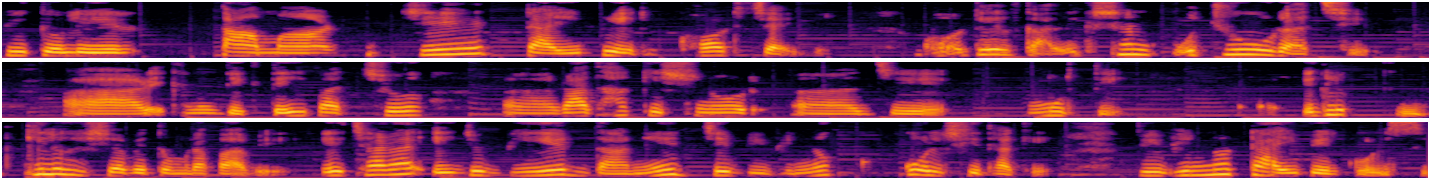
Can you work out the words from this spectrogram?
পিতলের, তামার, যে টাইপের ঘট চাইবে, ঘটের কালেকশন প্রচুর আছে। আর এখানে দেখতেই পাচ্ছ রাধা কৃষ্ণর যে মূর্তি। এগুলো কিলো হিসাবে তোমরা পাবে। এছাড়া এই যে বিয়ের দানের যে বিভিন্ন কলসি থাকে, বিভিন্ন টাইপের কলসি,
